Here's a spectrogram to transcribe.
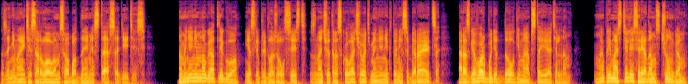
«Занимайте с Орловым свободные места, садитесь». У меня немного отлегло. Если предложил сесть, значит, раскулачивать меня никто не собирается — разговор будет долгим и обстоятельным. Мы примостились рядом с Чунгом,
